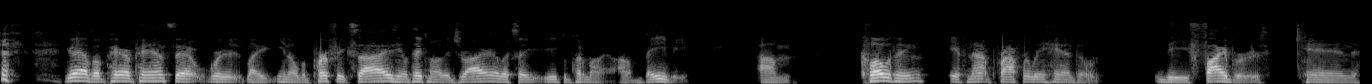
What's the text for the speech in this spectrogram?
you have a pair of pants that were like, you know, the perfect size, you know, take them out of the dryer. It looks like you can put them on, on a baby. Um, clothing, if not properly handled, the fibers can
